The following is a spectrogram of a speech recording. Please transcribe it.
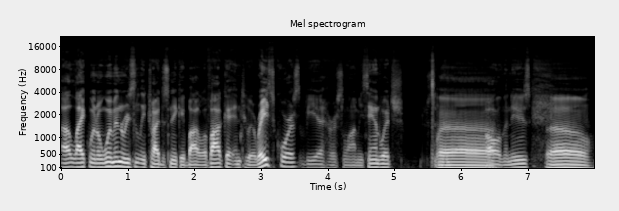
Uh, like when a woman recently tried to sneak a bottle of vodka into a race course via her salami sandwich. In all in the news. Oh.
